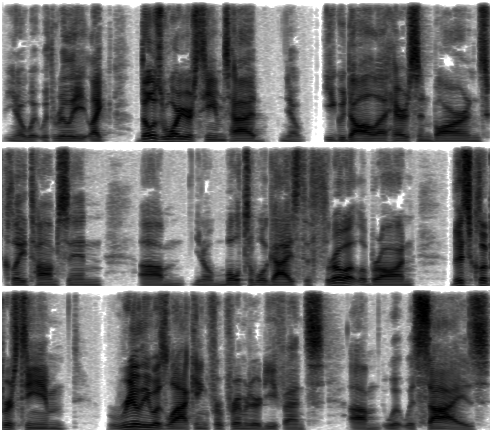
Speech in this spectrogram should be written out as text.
you know, with, with, really like those Warriors teams had, you know, Iguodala, Harrison Barnes, Klay Thompson, um, you know, multiple guys to throw at LeBron. This Clippers team really was lacking for perimeter defense um, with, with size.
